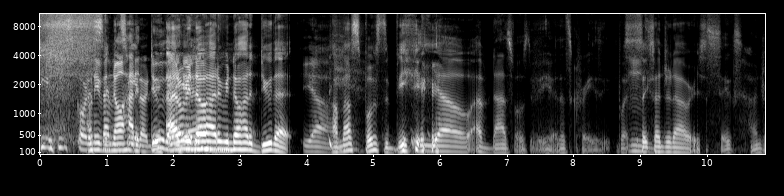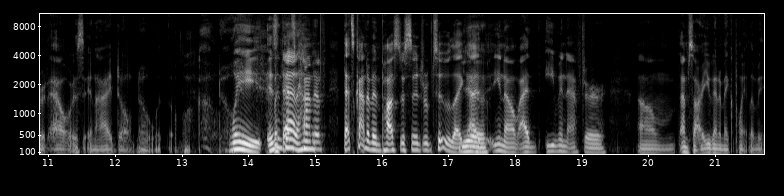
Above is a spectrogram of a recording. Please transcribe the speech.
you scored I a don't even know how to do that. I don't even know how to even know how to do that. Yeah, I'm not supposed to be here. Yo, I'm not supposed to be here. That's crazy. But Mm. Six hundred hours. 600 hours and I don't know what the fuck I'm doing. wait, isn't that kind of that's kind of imposter syndrome too. Like Yeah. I, you know, I even after um I'm sorry, you're going to make a point. Let me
